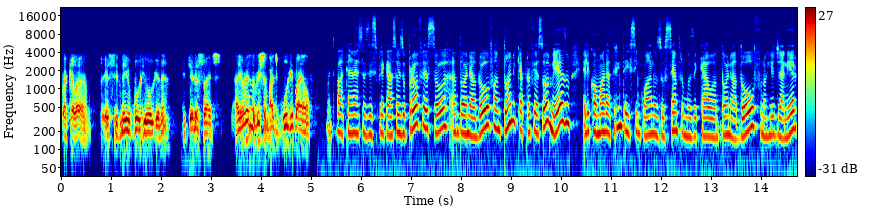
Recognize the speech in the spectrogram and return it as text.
com aquela, esse meio boogie-woogie, né? Interessante. Aí eu resolvi chamar de boogie baião. Muito bacana essas explicações do professor Antônio Adolfo. Antônio, que é professor mesmo, ele comanda há 35 anos o Centro Musical Antônio Adolfo, no Rio de Janeiro.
